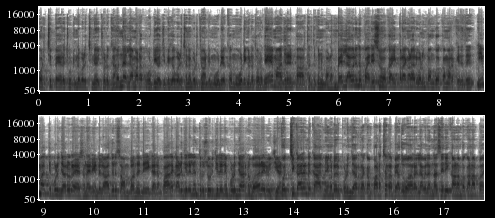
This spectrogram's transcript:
കുറച്ച് പേരച്ചൂട്ടിന്റെ വെളിച്ചെണ്ണ വെച്ച് കൊടുക്കുക. ഒന്ന് എല്ലാം കൂടെ കൂട്ടി യോജിപ്പിക്കുക. വെളിച്ചെണ്ണ പിടിച്ചു വേണ്ടി മൂടിയൊക്കെ മൂടി ഇങ്ങോട്ട് തുറക്കുക. അതേമാതിരി ഒരു പാത്രത്തിൽ വളം. അപ്പൊ എല്ലാവരും ഒന്ന് പരീക്ഷ നോക്കുക അഭിപ്രായങ്ങൾ അറിവുകളും പങ്കുവെക്കാൻ മറക്കരുത്. ഈ മത്തിപ്പുളിഞ്ചാറ് റേഷൻ അരി ഉണ്ടല്ലോ അതൊരു സംഭവം തന്നെ ഈ കാര്യം പാലക്കാട് ജില്ലയിലും തൃശ്ശൂർ ജില്ലയിലും പുളിഞ്ചാറിന് വേറെ രുചിയാണ്. കൊച്ചിക്കാരന്റെ കാൽമീൻ കൊണ്ട് ഒരു പുളിഞ്ചാറ് ഇറക്കാം പടച്ചറബി അത് വേറെ ലെവൽ എന്നാ ശരി കാണുമ്പോൾ കാണാം. ബൈ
